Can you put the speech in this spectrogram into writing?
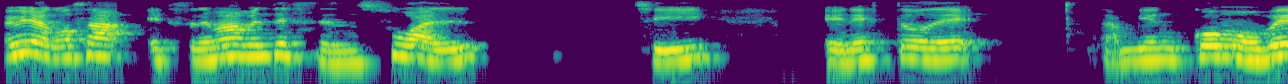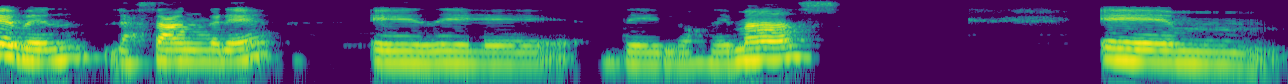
Hay una cosa extremadamente sensual, ¿sí? En esto de también cómo beben la sangre eh, de, de los demás, Em,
